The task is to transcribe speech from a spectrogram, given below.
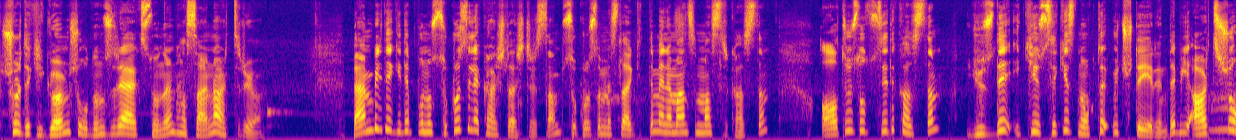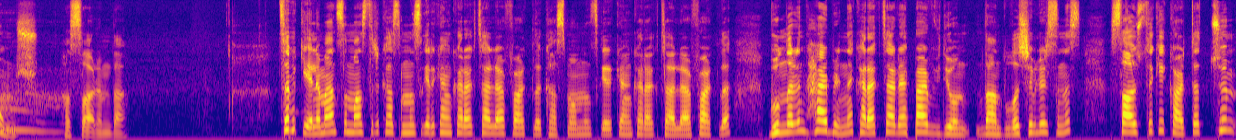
şuradaki görmüş olduğunuz reaksiyonların hasarını arttırıyor. Ben bir de gidip bunu Sucrose ile karşılaştırsam, Sucrose'da mesela gittim Elemental Master kastım. 637 kastım %208.3 değerinde bir artış olmuş hasarımda. Tabii ki Elemental Master'ı kasmanız gereken karakterler farklı, kasmamız gereken karakterler farklı. Bunların her birine karakter rehber videomdan ulaşabilirsiniz. Sağ üstteki kartta tüm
